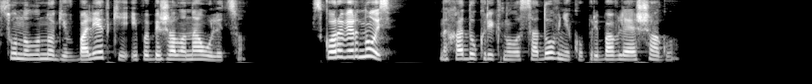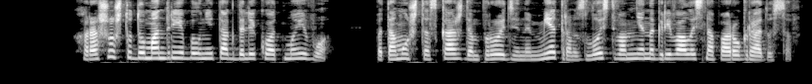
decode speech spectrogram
сунула ноги в балетки и побежала на улицу. «Скоро вернусь!» – на ходу крикнула садовнику, прибавляя шагу. Хорошо, что дом Андрея был не так далеко от моего, потому что с каждым пройденным метром злость во мне нагревалась на пару градусов.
